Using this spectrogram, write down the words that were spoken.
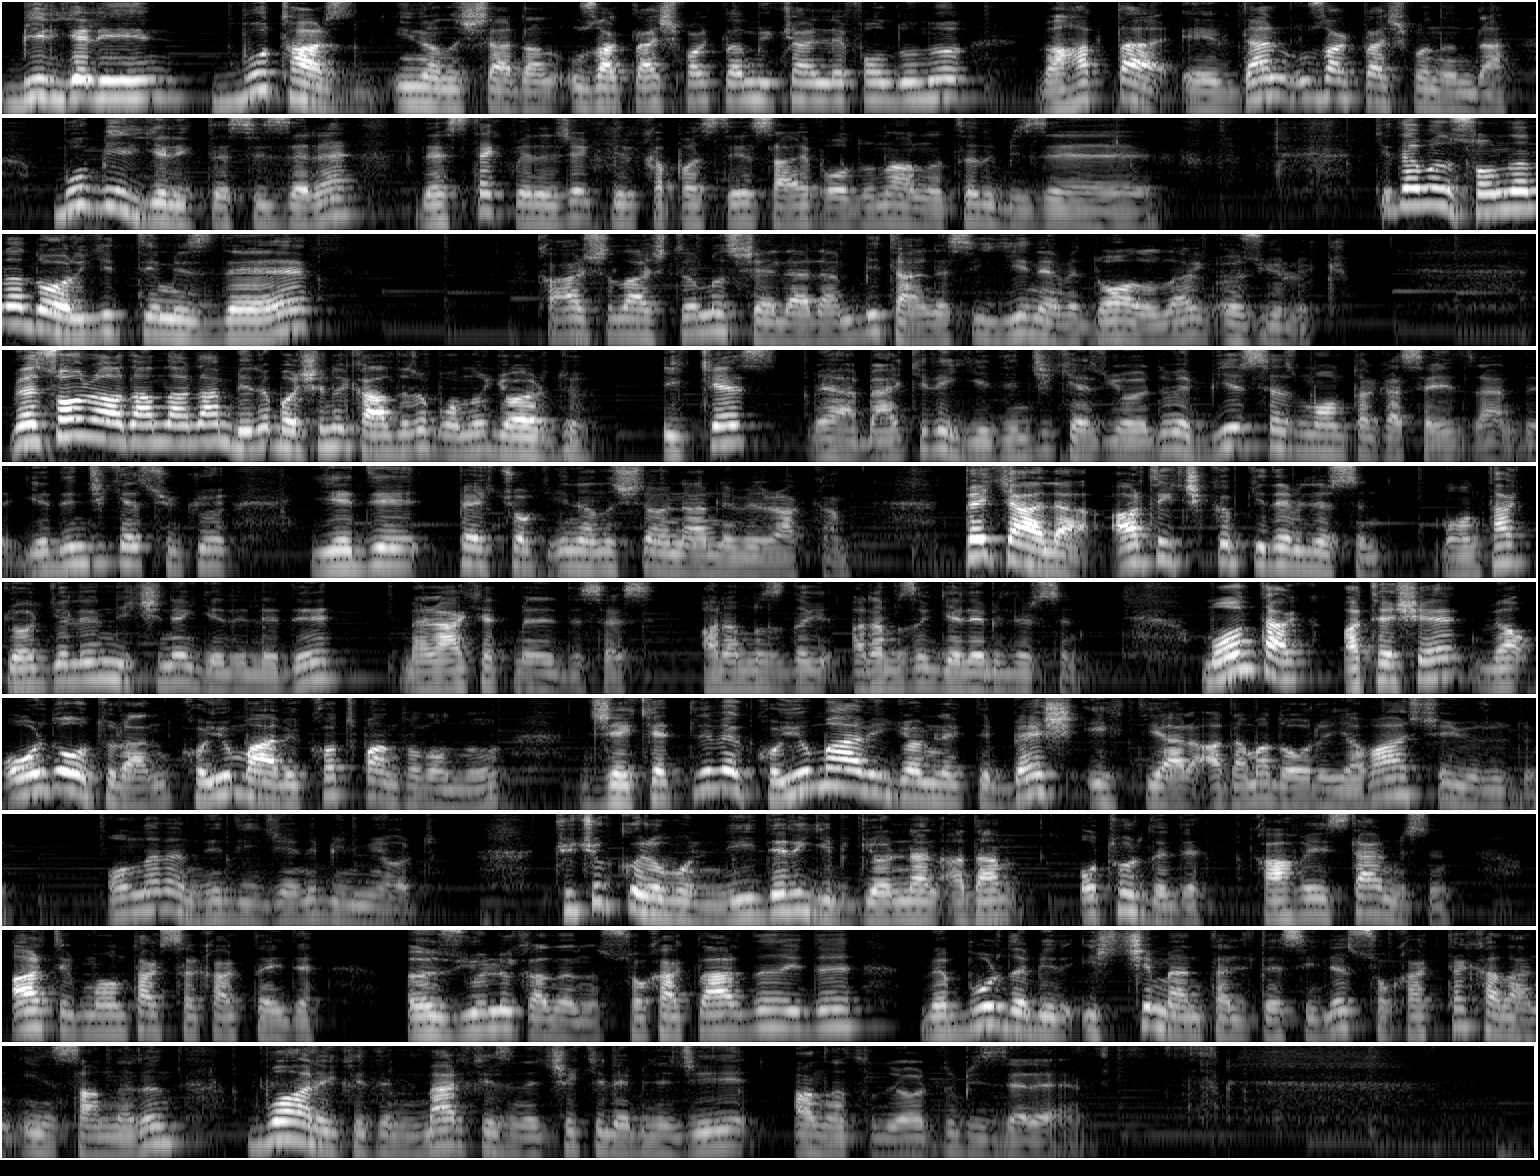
bilgeliğin bu tarz inanışlardan uzaklaşmakla mükellef olduğunu ve hatta evden uzaklaşmanın da bu bilgelikte sizlere destek verecek bir kapasiteye sahip olduğunu anlatır bize. Kitabın sonlarına doğru gittiğimizde karşılaştığımız şeylerden bir tanesi yine ve doğal olarak özgürlük. Ve sonra adamlardan biri başını kaldırıp onu gördü. İlk kez veya belki de yedinci kez gördü ve bir ses Montag'a seslendi. Yedinci kez çünkü yedi pek çok inanışlı önemli bir rakam. Pekala artık çıkıp gidebilirsin. Montag gölgelerin içine geriledi. Merak etme dedi ses. Aramızda aramıza gelebilirsin. Montag ateşe ve orada oturan koyu mavi kot pantolonlu, Ceketli ve koyu mavi gömlekli beş ihtiyar adama doğru yavaşça yürüdü. Onlara ne diyeceğini bilmiyordu. Küçük grubun lideri gibi görünen adam otur dedi. Kahve ister misin? Artık Montag sokaktaydı. Özgürlük alanı sokaklardaydı ve burada bir işçi mentalitesiyle sokakta kalan insanların bu hareketin merkezine çekilebileceği anlatılıyordu bizlere.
